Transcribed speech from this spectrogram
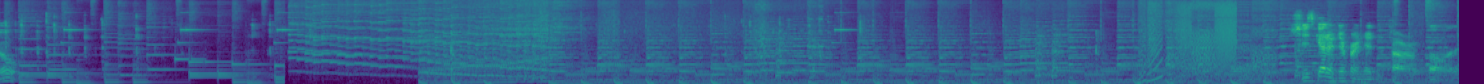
Go. She's got a different hidden power, I'm calling it.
